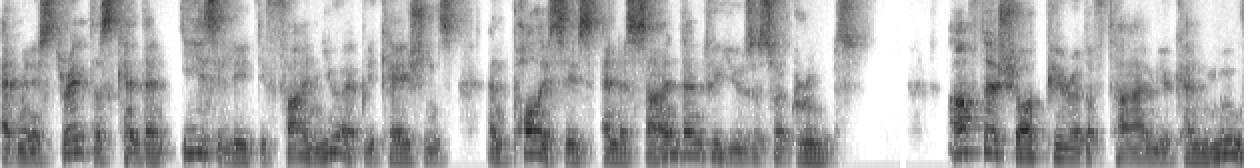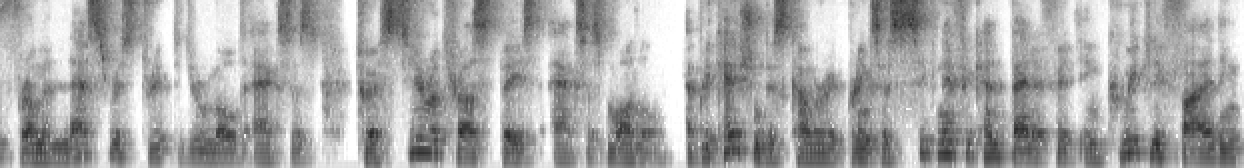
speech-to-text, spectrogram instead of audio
Administrators can then easily define new applications and policies and assign them to users or groups. After a short period of time, you can move from a less restricted remote access to a zero trust based access model. Application discovery brings a significant benefit in quickly finding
